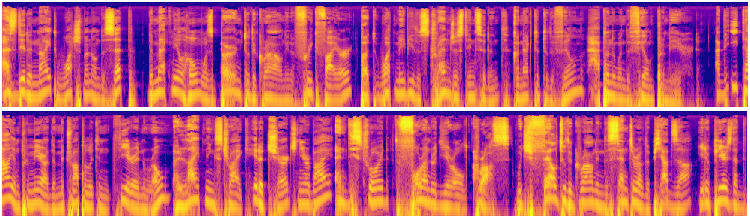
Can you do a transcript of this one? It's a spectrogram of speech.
as did a night watchman on the set. The MacNeil home was burned to the ground in a freak fire, but what may be the strangest incident connected to the film happened when the film premiered. At the Italian premiere at the Metropolitan Theater in Rome, a lightning strike hit a church nearby and destroyed the 400 year old cross, which fell to the ground in the center of the piazza. It appears that the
